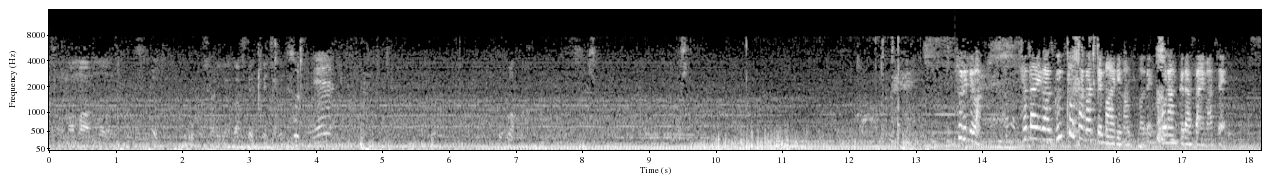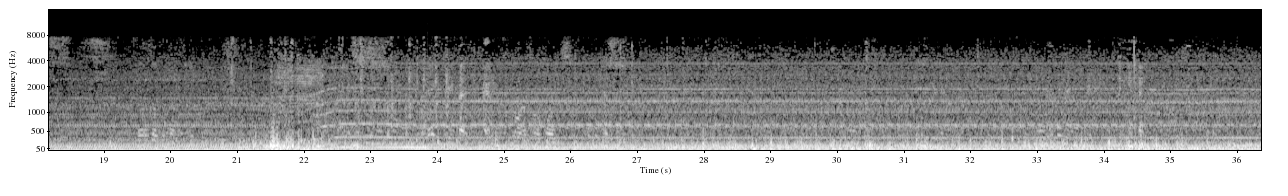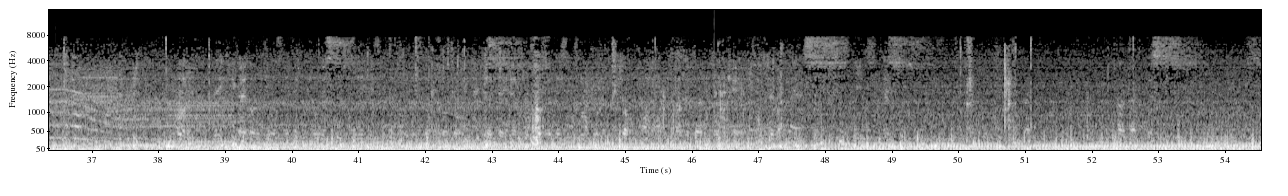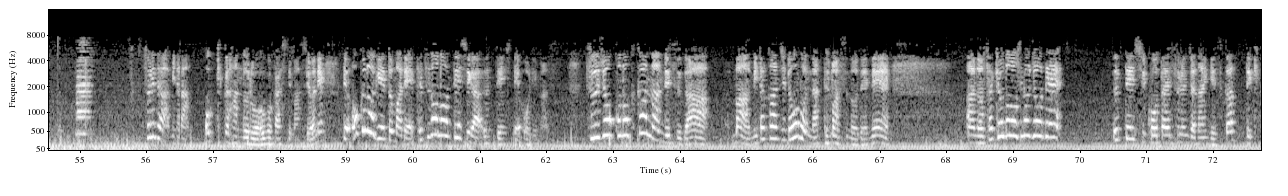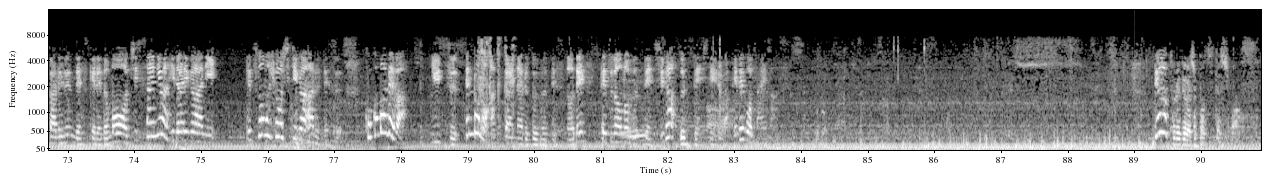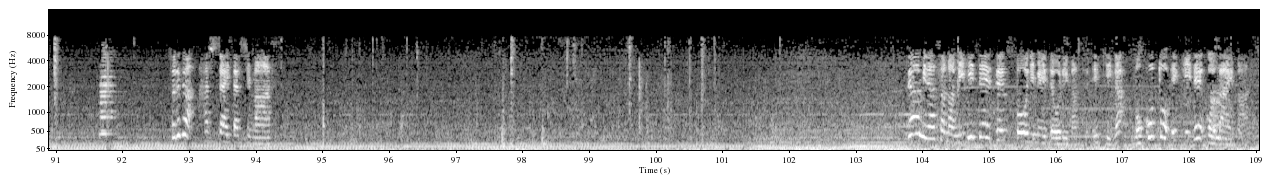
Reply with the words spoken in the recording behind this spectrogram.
そのままもう、車輪を出して出ちゃう。そうですねそれでは車体がぐっと下がってまいりますのでご覧くださいませそれでは皆さん大きくハンドルを動かしてますよね。で奥のゲートまで鉄道の運転士が運転しております。通常この区間なんですがまあ見た感じ道路になってますのでねあの先ほどの線路上で運転士交代するんじゃないんですかって聞かれるんですけれども実際には左側に鉄道の標識があるんです。ここまでは唯一線路の扱いになる部分ですので鉄道の運転士が運転しているわけでございます。ではそれでは出発いたします。それでは発車いたしますでは皆様右手前方に見えております駅が元駅でございます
